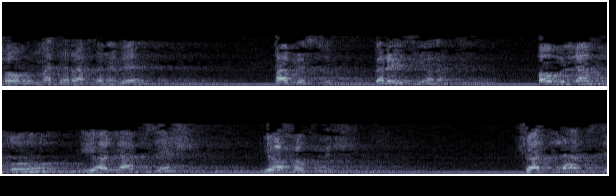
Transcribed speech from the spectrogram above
حرمت رفتن به قبر سن برای زیارت أو لفظه یا لفظش یا حکمش شاید لفظ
